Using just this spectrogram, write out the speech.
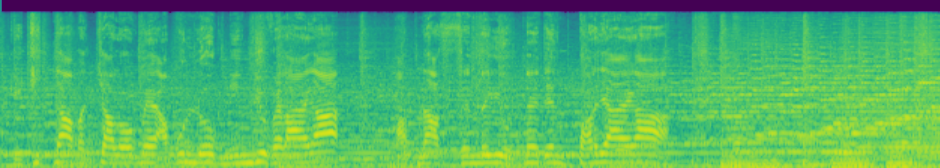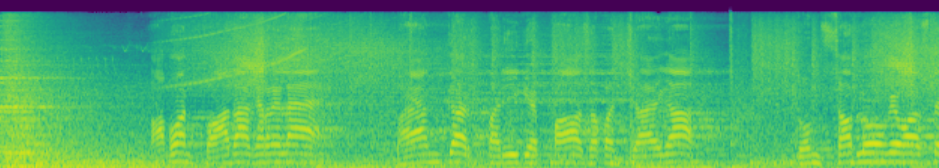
कि जितना बच्चा लोग में अपन लोग निंदू फैलाएगा अपना ज़िंदगी उतने दिन पड़ जाएगा। अपन वादा कर रहे भयंकर परी के पास अपन जाएगा तुम सब लोगों के वास्ते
